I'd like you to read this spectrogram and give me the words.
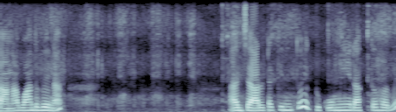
দানা বাঁধবে না। আর জালটা কিন্তু একটু কমিয়ে রাখতে হবে।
